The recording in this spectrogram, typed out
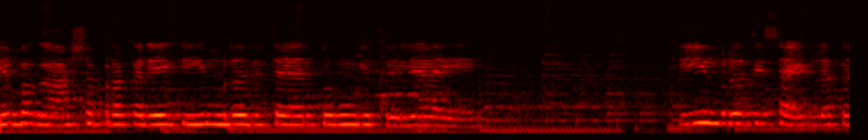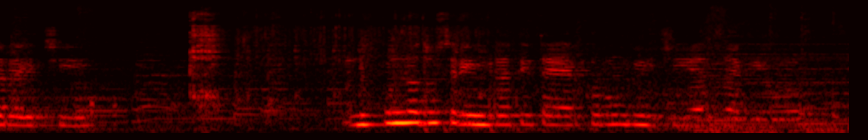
हे बघा अशा प्रकारे एक इमरती तयार करून घेतलेली आहे. ही इमरती साईडला करायची. आणि पुन्हा दुसरी इमरती तयार करून घ्यायची या जागेवर.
